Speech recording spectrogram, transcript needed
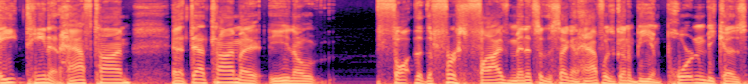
18 at halftime, and at that time, I you know thought that the first five minutes of the second half was going to be important because.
